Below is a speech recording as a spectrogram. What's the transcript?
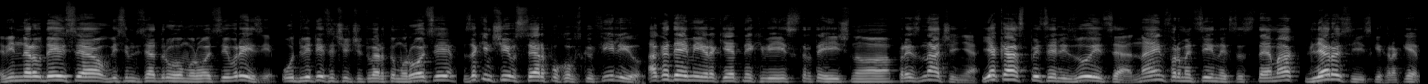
Він народився в 82-му році в Ризі. У 2004 році закінчив Серпуховську філію Академії ракетних військ стратегічного призначення, яка спеціалізується на інформаційних системах для російських ракет.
